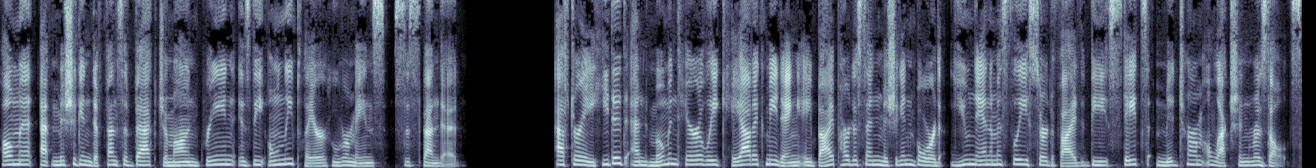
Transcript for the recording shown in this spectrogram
helmet at Michigan defensive back Gemon Green, is the only player who remains suspended. After a heated and momentarily chaotic meeting, a bipartisan Michigan board unanimously certified the state's midterm election results.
